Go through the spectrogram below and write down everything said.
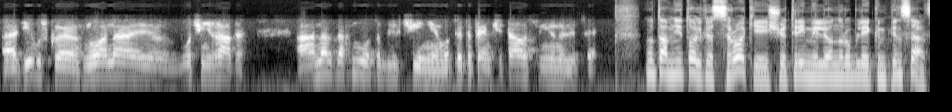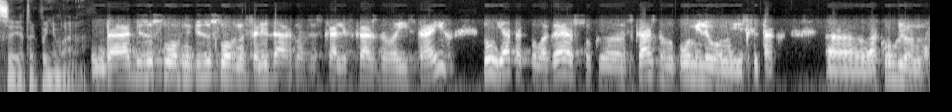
а, девушка, ну, она э, очень рада а она вздохнула с облегчением. Вот это прям читалось у нее на лице. Ну, там не только сроки, еще 3 миллиона рублей компенсации, я так понимаю. Да, безусловно, безусловно. Солидарно взыскали с каждого из троих. Ну, я так полагаю, что э, с каждого по миллиону, если так округленно.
